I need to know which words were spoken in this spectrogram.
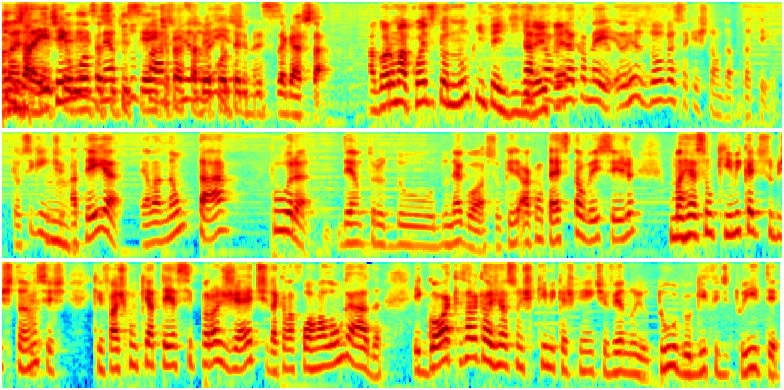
é, mas aí tem uma suficiente para saber quanto isso, ele né? precisa gastar. Agora, uma coisa que eu nunca entendi não, direito calma, é... calma aí, eu resolvo essa questão da, da teia. Que é o seguinte, hum. a teia, ela não tá pura dentro do, do negócio. O que acontece talvez seja uma reação química de substâncias que faz com que a teia se projete daquela forma alongada. Igual, a, sabe aquelas reações químicas que a gente vê no YouTube, o GIF de Twitter,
